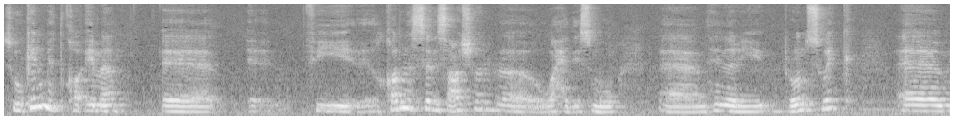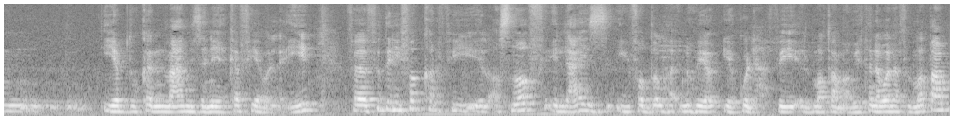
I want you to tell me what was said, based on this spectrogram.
so كلمة قائمة آه آه، في القرن السادس عشر آه واحد اسمه آه هنري برونسويك يبدو كان معاه ميزانية كافية ولا إيه. ففضل يفكر في الأصناف اللي عايز يفضلها إنه ي- ياكلها في المطعم أو يتناولها في المطعم.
